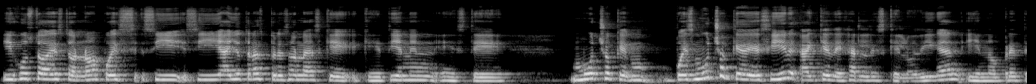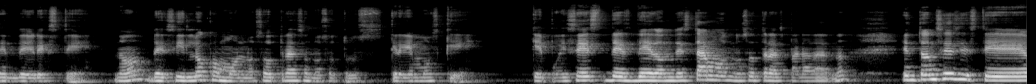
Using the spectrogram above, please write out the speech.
y justo esto, ¿no? Pues, si, si hay otras personas que, que tienen, este, mucho que, pues, mucho que decir, hay que dejarles que lo digan y no pretender, este, ¿no? Decirlo como nosotras o nosotros creemos que, que pues es desde donde estamos nosotras paradas, ¿no? Entonces, este,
